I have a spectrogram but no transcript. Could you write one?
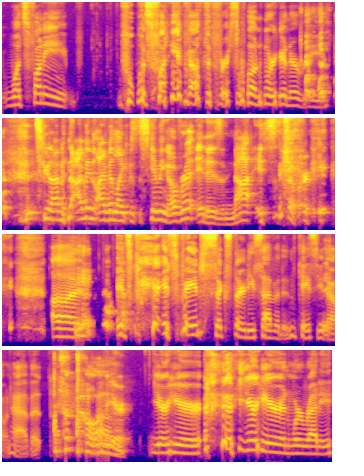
what's funny, what's funny about the first one we're gonna read. Dude, I've been, I've been, I've been like skimming over it. It is not a story. Uh, it's it's page six thirty seven. In case you don't have it, oh, I'm Um, here. you're here, you're here, and we're ready.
